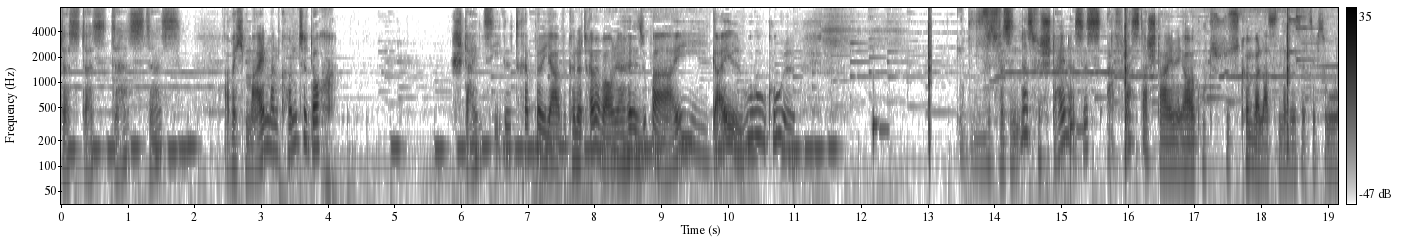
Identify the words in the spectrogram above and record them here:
Das, das, das, das. Aber ich meine, man konnte doch... Steinziegeltreppe. Ja, wir können eine Treppe bauen. Ja, super. Hey, geil. Uhu, cool. Was, was, sind das für Steine? Es ist... Ach, Pflastersteine. Ja, gut. Das können wir lassen. Das ist jetzt nicht so,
